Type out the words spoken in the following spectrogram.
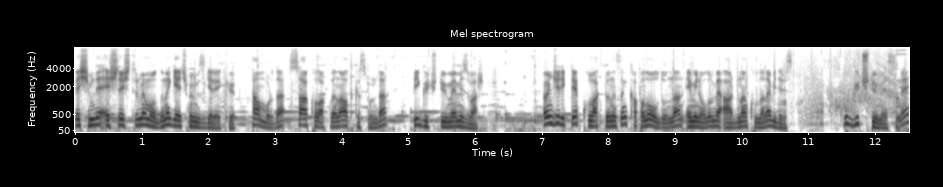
Ve şimdi eşleştirme moduna geçmemiz gerekiyor. Tam burada sağ kulaklığın alt kısmında bir güç düğmemiz var. Öncelikle kulaklığınızın kapalı olduğundan emin olun ve ardından kullanabiliriz. Bu güç düğmesine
